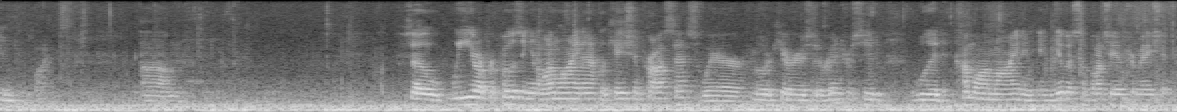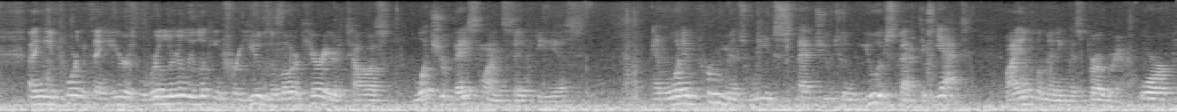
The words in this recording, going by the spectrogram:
in compliance. Um, So we are proposing an online application process where motor carriers that are interested would come online and, and give us a bunch of information. I think the important thing here is we're literally looking for you, the motor carrier, to tell us what your baseline safety is and what improvements we expect you to, you expect to get by implementing this program. Or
